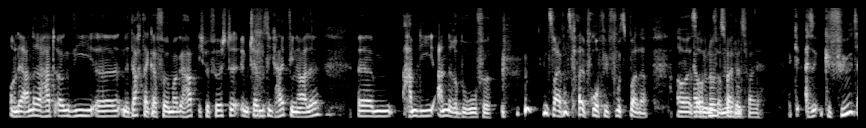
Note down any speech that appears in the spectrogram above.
und der andere hat irgendwie äh, eine Dachdeckerfirma gehabt. Ich befürchte, im Champions League Halbfinale ähm, haben die andere Berufe. Im Zweifelsfall Profifußballer. Aber es ist Aber auch auch nur im. Zweifelsfall. Also gefühlt,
